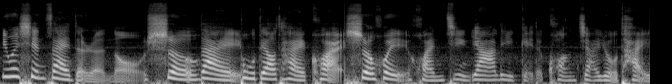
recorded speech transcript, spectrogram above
因为现在的人哦，社在步调太快。社会环境压力给的框架又太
